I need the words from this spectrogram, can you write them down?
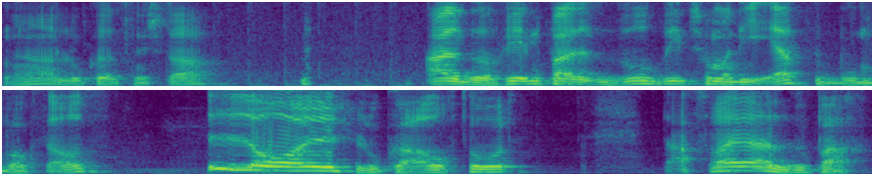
Ja, Luca ist nicht da. Also, auf jeden Fall, so sieht schon mal die erste Boombox aus. LOL, Luca auch tot. Das war ja super.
